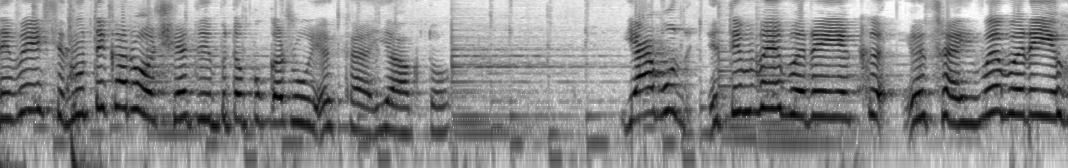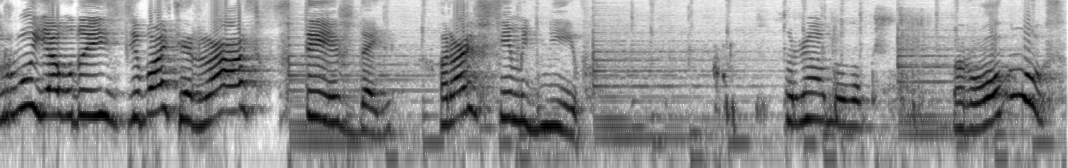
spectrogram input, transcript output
дивися, ну ти коротше, я тобі потім покажу, яке, як то. Я буду. Ти вибери як цей, вибери ігру, я буду її знімати раз в тиждень. Раз в 7 днів. Роблокс. Роблокс?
